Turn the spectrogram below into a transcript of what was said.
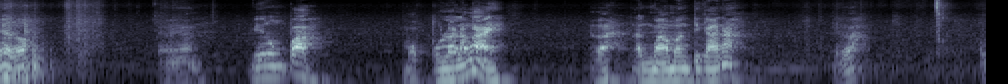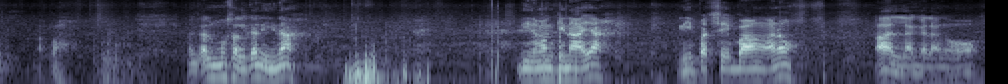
Yan o. Ayan. Meron pa. Mapula na nga eh. Diba? Nagmamantika na. Diba? Ako. Nag-almusal kanina. Hindi naman kinaya. Lipat sa ibang ano. Alaga lang oh.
